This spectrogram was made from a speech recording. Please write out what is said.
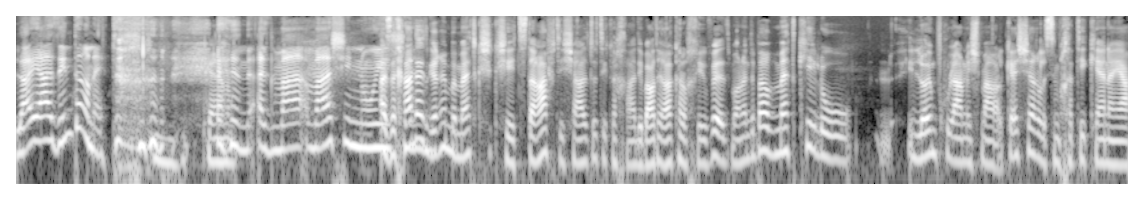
לא היה אז אינטרנט. כן. אז מה, מה השינוי? אז אחד ש- האתגרים באמת, כש- כשהצטרפתי, שאלת אותי ככה, דיברתי רק על החיובי, אז בואו נדבר באמת כאילו, לא עם כולם נשמר על קשר, לשמחתי כן היה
